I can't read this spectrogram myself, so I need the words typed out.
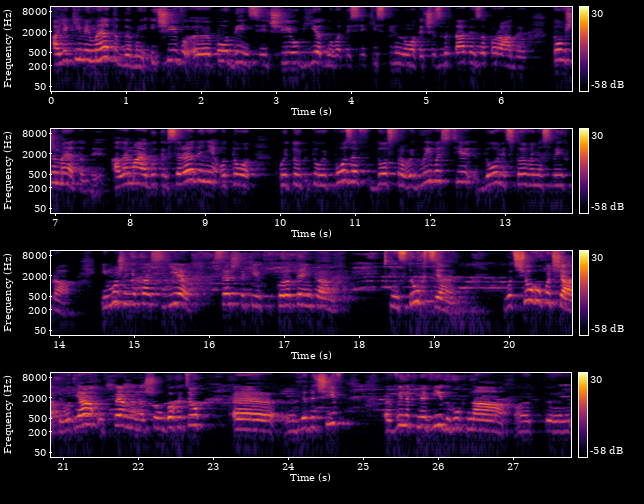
А якими методами, і чи е, поодинці, чи об'єднуватися, якісь спільноти, чи звертатись за порадою, то вже методи. Але має бути всередині ото, той, позов до справедливості, до відстоювання своїх прав. І може якась є все ж таки коротенька інструкція, от з чого почати. От я впевнена, що у багатьох е, глядачів виникне відгук на е,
